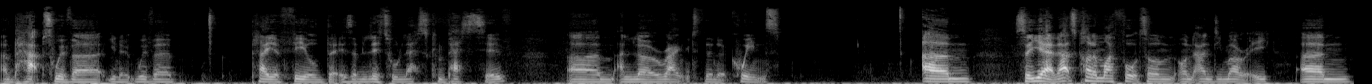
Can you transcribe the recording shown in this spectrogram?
and perhaps with a, you know, with a player field that is a little less competitive um, and lower ranked than at Queens. Um, so yeah, that's kind of my thoughts on on Andy Murray um,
